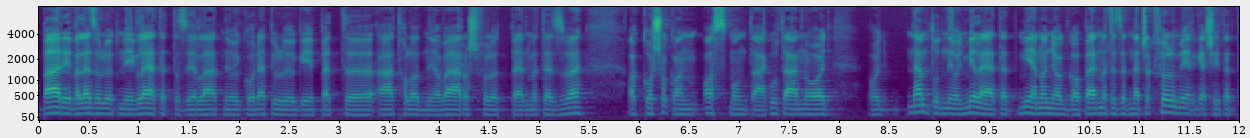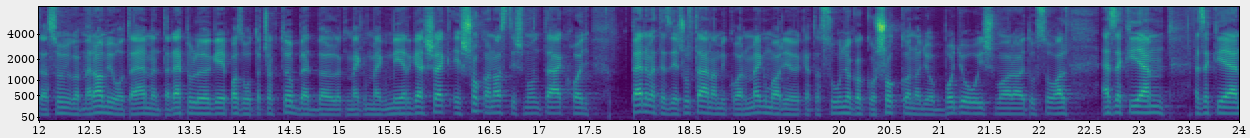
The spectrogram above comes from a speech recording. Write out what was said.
pár évvel ezelőtt még lehetett azért látni, amikor repülőgépet áthaladni a város fölött permetezve, akkor sokan azt mondták utána, hogy hogy nem tudni, hogy mi lehetett, milyen anyaggal permetezett, mert csak fölmérgesítette a szúnyogot, mert amióta elment a repülőgép, azóta csak több lett belőlük meg, meg mérgesek, és sokan azt is mondták, hogy permetezés után, amikor megmarja őket a szúnyog, akkor sokkal nagyobb bogyó is van rajtuk, szóval ezek ilyen, ezek ilyen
